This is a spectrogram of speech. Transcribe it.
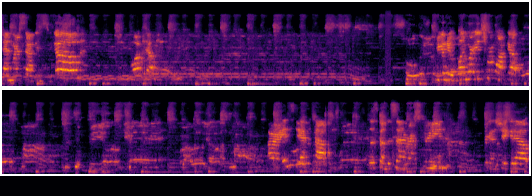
Ten more seconds to go. Walk it out. You're gonna do one more inchworm walkout. All right, stay at the top. Let's come to the center of our screen. We're gonna shake it out.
